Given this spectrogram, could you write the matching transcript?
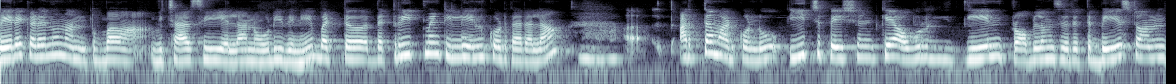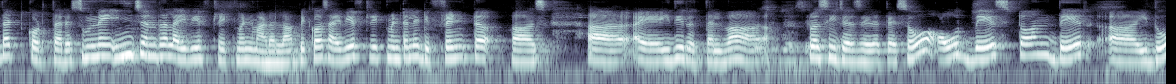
ಬೇರೆ ಕಡೆನೂ ನಾನು ತುಂಬ ವಿಚಾರಿಸಿ ಎಲ್ಲ ನೋಡಿದ್ದೀನಿ ಬಟ್ ದ ಟ್ರೀಟ್ಮೆಂಟ್ ಇಲ್ಲಿ ಏನು ಕೊಡ್ತಾರಲ್ಲ ಅರ್ಥ ಮಾಡಿಕೊಂಡು ಈಚ್ ಪೇಷಂಟ್ಗೆ ಅವ್ರಿಗೆ ಏನು ಪ್ರಾಬ್ಲಮ್ಸ್ ಇರುತ್ತೆ ಬೇಸ್ಡ್ ಆನ್ ದಟ್ ಕೊಡ್ತಾರೆ. ಸುಮ್ಮನೆ in general I V F treatment ಮಾಡಲ್ಲ ಬಿಕಾಸ್ ಐ ವಿ ಎಫ್ ಟ್ರೀಟ್ಮೆಂಟಲ್ಲಿ ಡಿಫ್ರೆಂಟ್ ಇದಿರುತ್ತಲ್ವಾ ಪ್ರೊಸೀಜರ್ಸ್ ಇರುತ್ತೆ. ಸೊ ಅವ್ರು ಬೇಸ್ಡ್ ಆನ್ ದೇರ್ ಇದು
